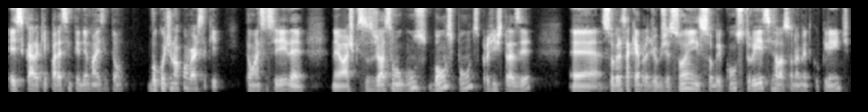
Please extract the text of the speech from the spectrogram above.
Esse cara aqui parece entender mais, então vou continuar a conversa aqui. Então, essa seria a ideia. Né? Eu acho que esses já são alguns bons pontos para a gente trazer é, sobre essa quebra de objeções, sobre construir esse relacionamento com o cliente.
